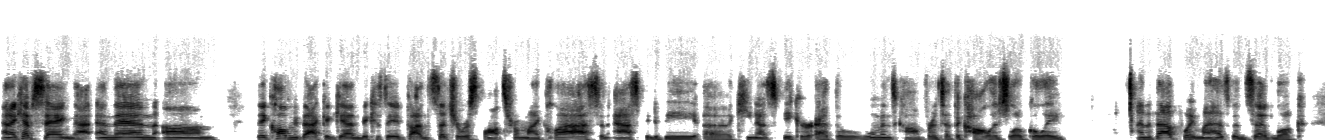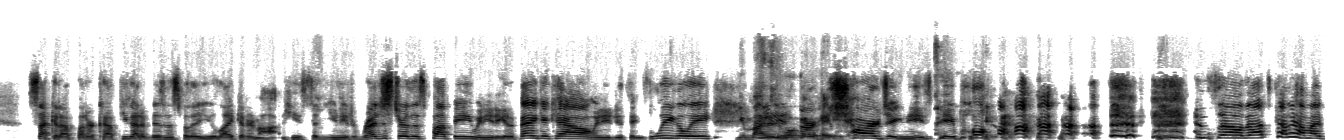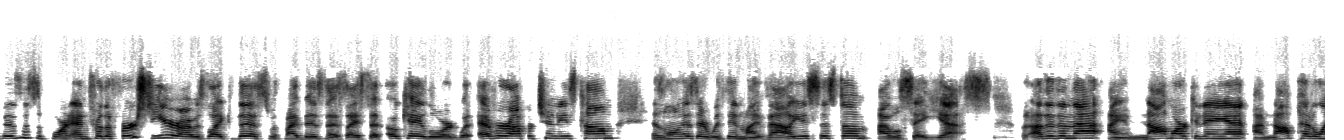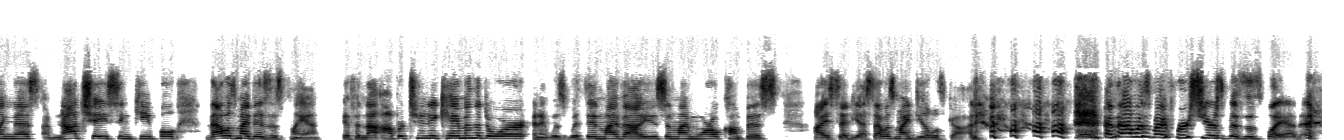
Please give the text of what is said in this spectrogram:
And I kept saying that. And then um, they called me back again because they had gotten such a response from my class and asked me to be a keynote speaker at the women's conference at the college locally. And at that point, my husband said, Look, suck it up, Buttercup. You got a business whether you like it or not. He said, You need to register this puppy. We need to get a bank account. We need to do things legally. You might as well start charging these people. and so that's kind of how my business support. And for the first year, I was like this with my business. I said, Okay, Lord, whatever opportunities come, as long as they're within my value system, I will say yes. But other than that, I am not marketing it. I'm not peddling this. I'm not chasing people. That was my business plan. If an opportunity came in the door and it was within my values and my moral compass, I said yes. That was my deal with God. and that was my first year's business plan.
